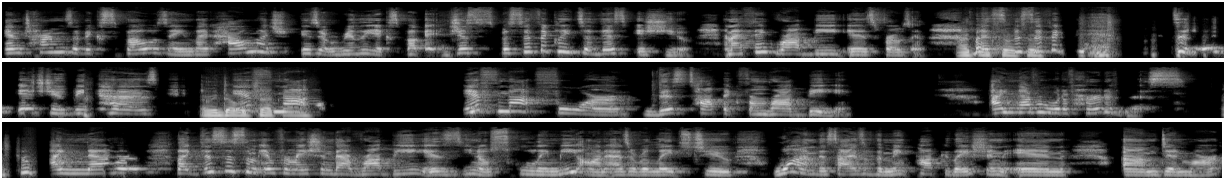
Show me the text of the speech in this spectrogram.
in terms of exposing, like how much is it really exposed? Eh, just specifically to this issue, and I think Rob B is frozen, I but so specifically to this issue because Let me double if not, if not for this topic from Rob B, I never would have heard of this. That's true. I never like this is some information that Rob B is, you know, schooling me on as it relates to one, the size of the mink population in um, Denmark,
